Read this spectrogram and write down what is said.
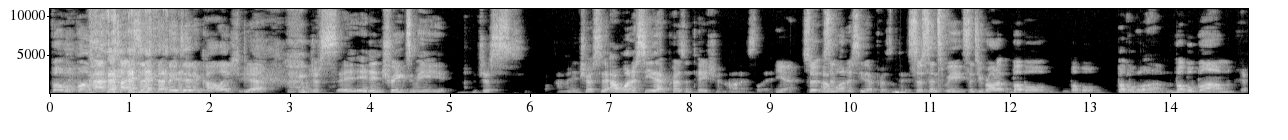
Bubble Bum advertisement that they did in college. Yeah. Just it, it intrigues me. Just I'm interested. I want to see that presentation. Honestly, Yeah. So, I so, want to see that presentation. so since we since you brought up Bubble Bubble bubble, Bubble bum. Bubble Bum, Yep.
